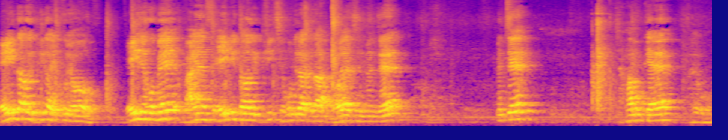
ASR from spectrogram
a 더하기 b가 있고요. a제곱에 마이너스 ab 더하기 b제곱이라더라 넣어야 지금 현재. 됐지? 자, 가볼게. 아이고.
